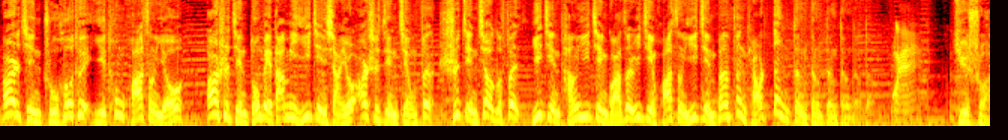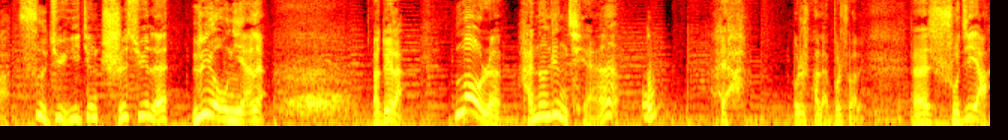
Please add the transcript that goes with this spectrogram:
二斤猪后腿、一桶花生油、二十斤东北大米、一斤香油、二十斤精粉、十斤饺子粉、一斤糖、一斤瓜子、一斤花生、一斤拌粉条等等等等等等等。据说啊，此举已经持续了六年了。啊，对了，老人还能领钱。哎呀，不说了，不说了。呃，书记啊，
